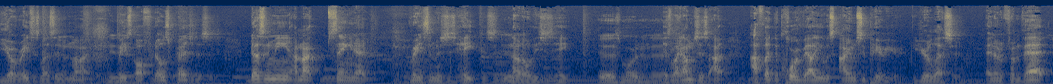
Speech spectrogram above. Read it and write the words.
your race is lesser than mine, Mm-hmm. Yeah. based off of those prejudices. Doesn't mean I'm not saying that racism is just hate because not always just hate. Yeah, it's more than that. It's like I'm just I I feel like the core value is I am superior, you're lesser, and then from that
